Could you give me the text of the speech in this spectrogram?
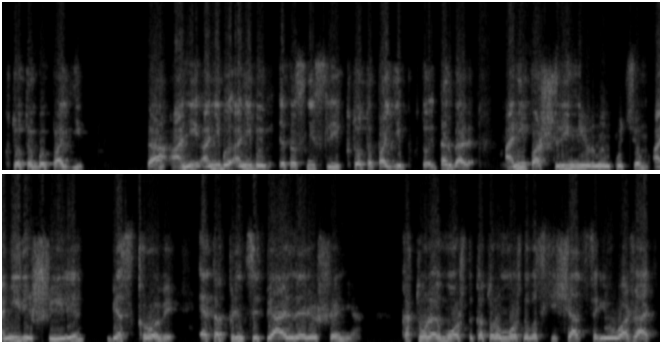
Кто-то бы погиб. Да, они, они, бы, они бы это снесли, кто-то погиб, кто и так далее. Они пошли мирным путем, они решили без крови. Это принципиальное решение, которое может, которым можно восхищаться и уважать.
